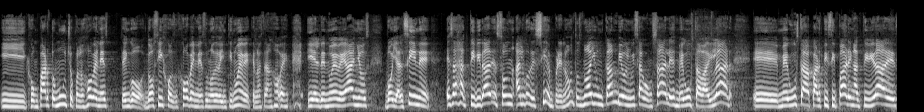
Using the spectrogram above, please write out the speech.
y comparto mucho con los jóvenes. Tengo dos hijos jóvenes, uno de 29, que no es tan joven, y el de 9 años. Voy al cine, esas actividades son algo de siempre, ¿no? Entonces no hay un cambio en Luisa González, me gusta bailar, eh, me gusta participar en actividades,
